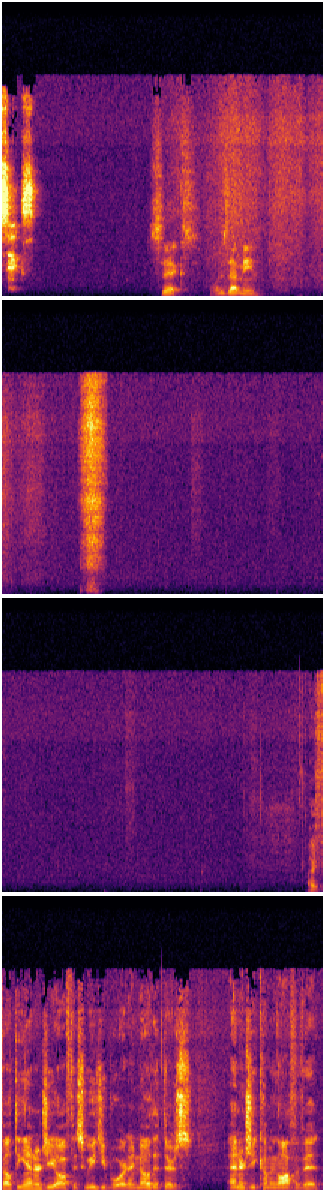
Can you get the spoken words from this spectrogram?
Six. Six. What does that mean? I felt the energy off this Ouija board. I know that there's energy coming off of it.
